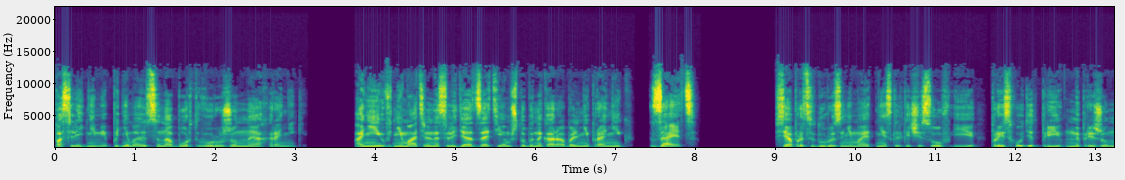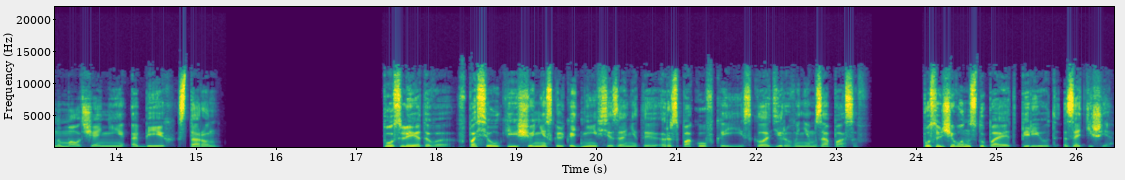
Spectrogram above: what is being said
Последними поднимаются на борт вооруженные охранники. Они внимательно следят за тем, чтобы на корабль не проник заяц. Вся процедура занимает несколько часов и происходит при напряженном молчании обеих сторон. После этого в поселке еще несколько дней все заняты распаковкой и складированием запасов. После чего наступает период затишья.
